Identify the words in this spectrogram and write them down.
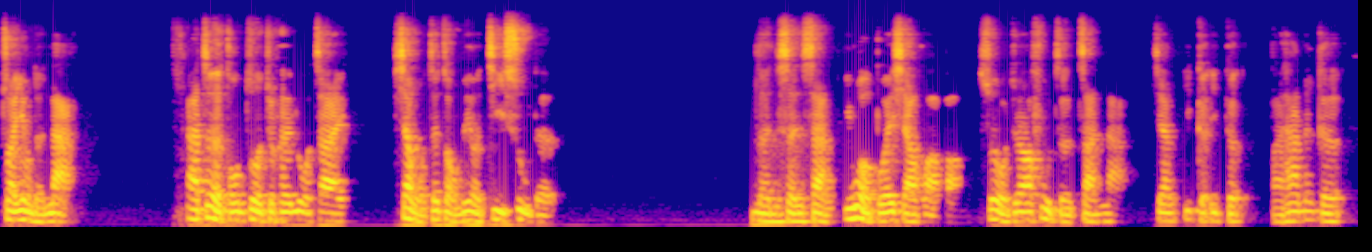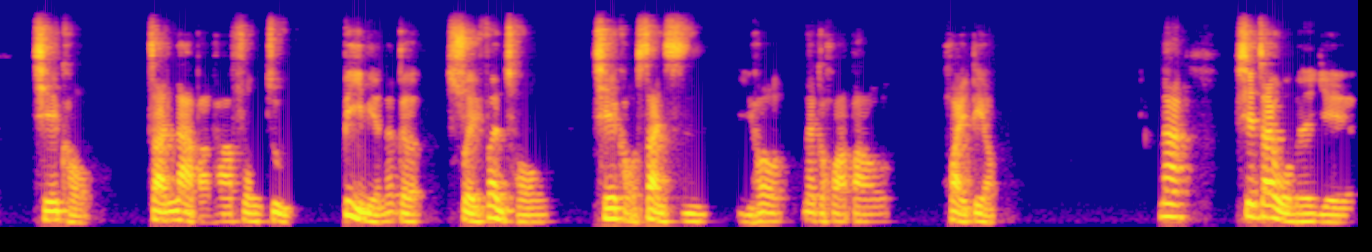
专用的蜡，那这个工作就会落在像我这种没有技术的人身上，因为我不会削花苞。所以我就要负责沾蜡，这样一个一个把它那个切口沾蜡，把它封住，避免那个水分从切口散失以后，那个花苞坏掉。那现在我们也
